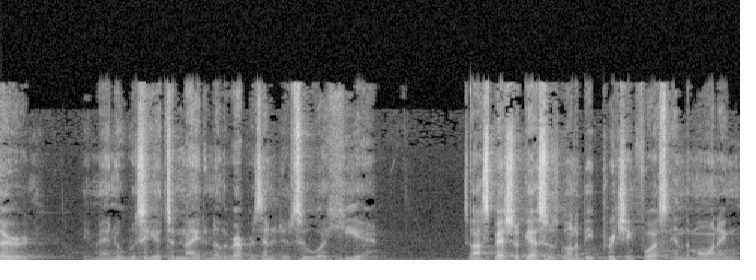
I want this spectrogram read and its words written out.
III, amen, who was here tonight, and other representatives who are here. So our special guest who's going to be preaching for us in the morning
